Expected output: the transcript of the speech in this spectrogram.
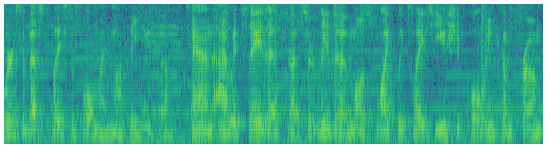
Where's the best place to pull my monthly income? And I would say that uh, certainly the most likely place you should pull income from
